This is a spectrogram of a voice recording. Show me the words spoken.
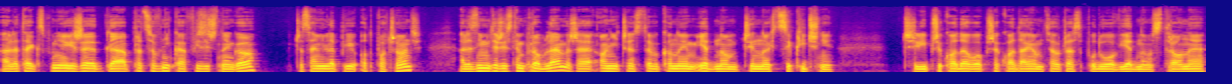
ale tak jak wspomniałeś, że dla pracownika fizycznego czasami lepiej odpocząć, ale z nimi też jest ten problem, że oni często wykonują jedną czynność cyklicznie. czyli przykładowo przekładają cały czas pudło w jedną stronę,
